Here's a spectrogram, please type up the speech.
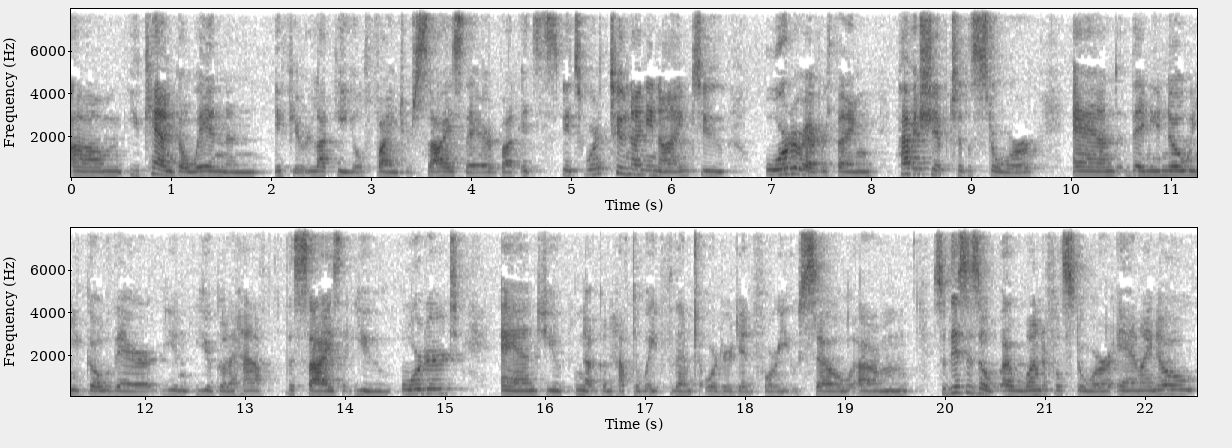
Um, you can go in and if you're lucky you'll find your size there but it's it's worth $2.99 to order everything have it shipped to the store and then you know when you go there you, you're going to have the size that you ordered and you're not going to have to wait for them to order it in for you so um, so this is a, a, wonderful store and I know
